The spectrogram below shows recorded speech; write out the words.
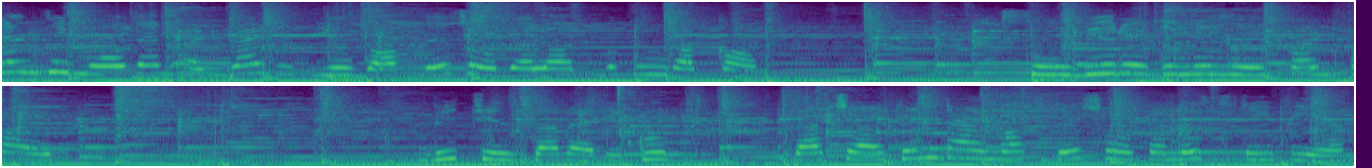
can see more than 100 reviews of this hotel on booking.com. Review rating is 8.5 which is the very good. The check-in time of this hotel is 3 pm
